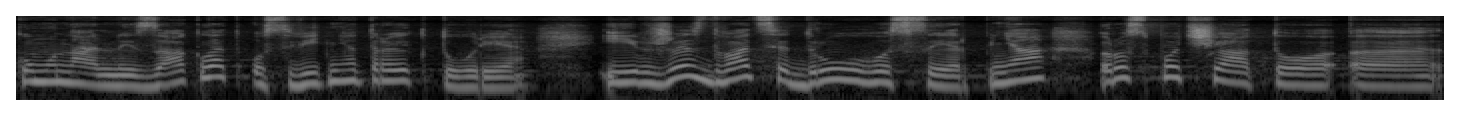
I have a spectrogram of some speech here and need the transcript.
комунальний заклад Освітня траєкторія. І вже з 22 серпня розпочато е,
